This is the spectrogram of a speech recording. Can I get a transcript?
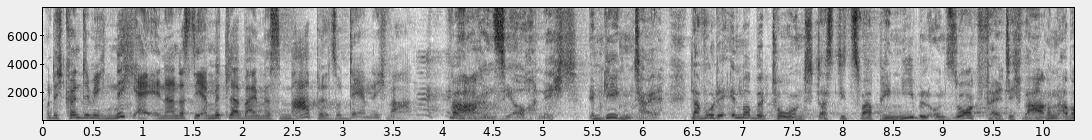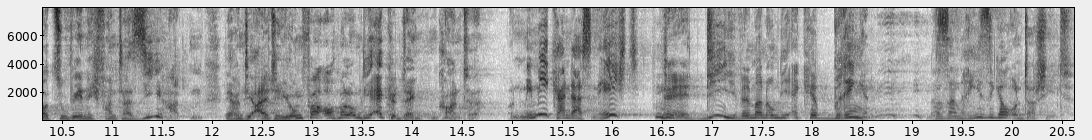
Und ich könnte mich nicht erinnern, dass die Ermittler bei Miss Marple so dämlich waren. Waren sie auch nicht. Im Gegenteil, da wurde immer betont, dass die zwar penibel und sorgfältig waren, aber zu wenig Fantasie hatten, während die alte Jungfer auch mal um die Ecke denken konnte. Und Mimi kann das nicht? Nee, die will man um die Ecke bringen. Das ist ein riesiger Unterschied.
